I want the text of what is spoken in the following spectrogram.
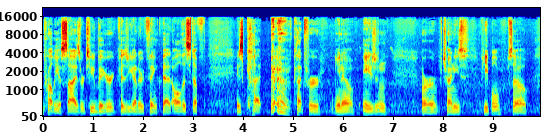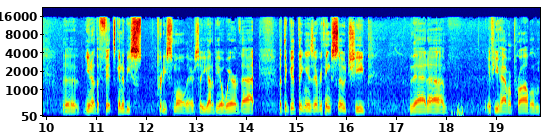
probably a size or two bigger because you got to think that all this stuff is cut cut for you know Asian or Chinese people. So the you know the fit's going to be pretty small there. So you got to be aware of that. But the good thing is everything's so cheap that uh, if you have a problem,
